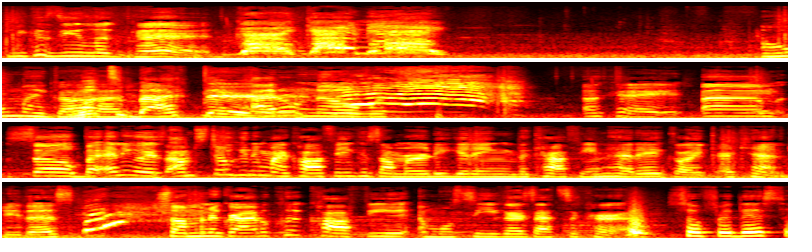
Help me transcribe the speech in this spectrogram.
because you look good. Good gaming! Oh my god. What's back there? I don't know. Okay. Um. So, but anyways, I'm still getting my coffee because I'm already getting the caffeine headache. Like, I can't do this. So I'm gonna grab a quick coffee, and we'll see you guys at Sakura. So for this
